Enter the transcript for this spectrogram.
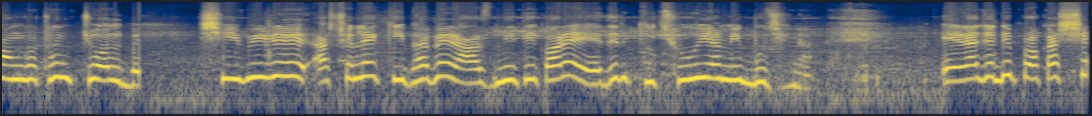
সংগঠন চলবে। শিবিরে আসলে কীভাবে রাজনীতি করে, এদের কিছুই আমি বুঝি না। এরা যদি প্রকাশ্যে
